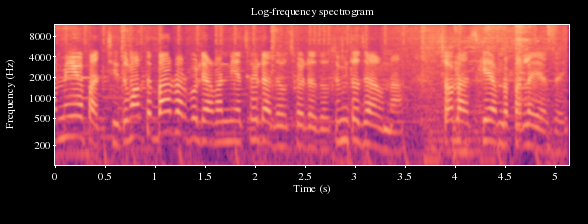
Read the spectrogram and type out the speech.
আমিও পাচ্ছি। তোমার তো বারবার বলি আমার নিয়ে ছয়টা যাও ছয়টা যাও তুমি তো যাও না। চলো আজকে আমরা পালাইয়া যাই।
